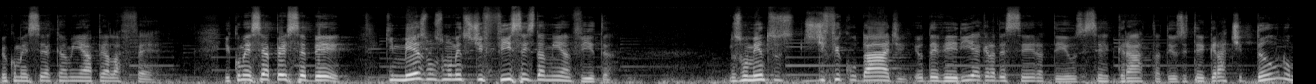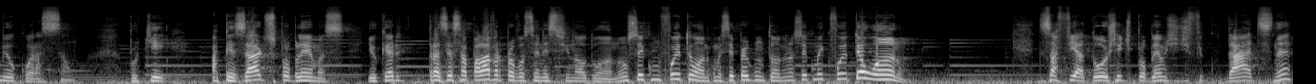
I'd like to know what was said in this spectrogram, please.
eu comecei a caminhar pela fé. E comecei a perceber que mesmo nos momentos difíceis da minha vida, nos momentos de dificuldade, eu deveria agradecer a Deus e ser grato a Deus e ter gratidão no meu coração. Porque, apesar dos problemas, eu quero trazer essa palavra para você nesse final do ano. Não sei como foi o teu ano, comecei perguntando, não sei como é que foi o teu ano. Desafiador, cheio de problemas, de dificuldades, né?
